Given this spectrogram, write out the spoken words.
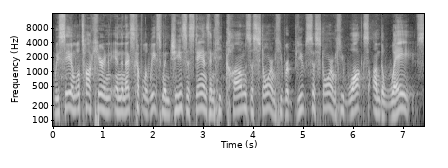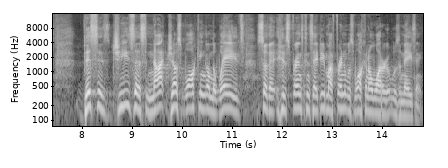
We see, and we'll talk here in, in the next couple of weeks, when Jesus stands and he calms a storm, he rebukes a storm, he walks on the waves. This is Jesus not just walking on the waves so that his friends can say, dude, my friend was walking on water, it was amazing.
